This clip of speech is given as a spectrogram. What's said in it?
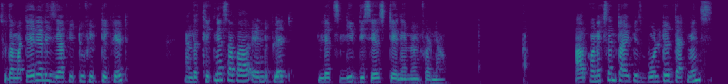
So the material is fe 250 grade and the thickness of our end plate let's leave this as 10 mm for now. Our connection type is bolted that means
